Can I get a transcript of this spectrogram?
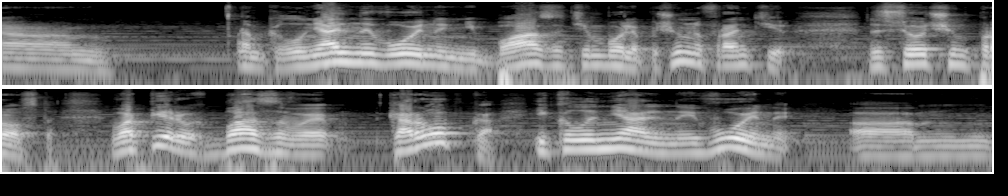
А, колониальные войны, не база, тем более. Почему на фронтир? Это все очень просто. Во-первых, базовая коробка и колониальные войны э,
